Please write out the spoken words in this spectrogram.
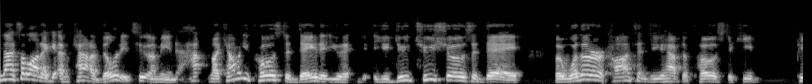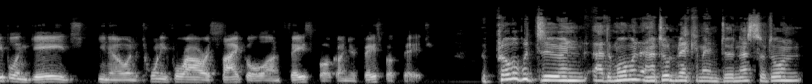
that's a lot of accountability too. I mean, how, like how many posts a day that you you do two shows a day, but what other content do you have to post to keep people engage, You know, in a 24 hour cycle on Facebook on your Facebook page. We're probably doing at the moment, and I don't recommend doing this. So don't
